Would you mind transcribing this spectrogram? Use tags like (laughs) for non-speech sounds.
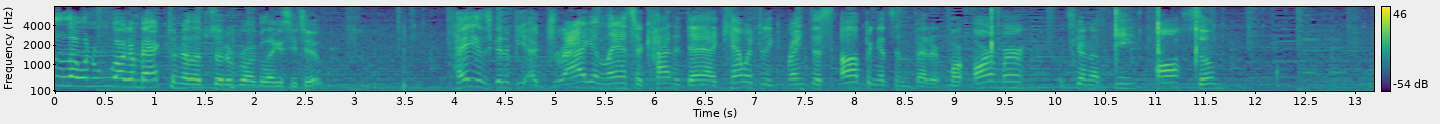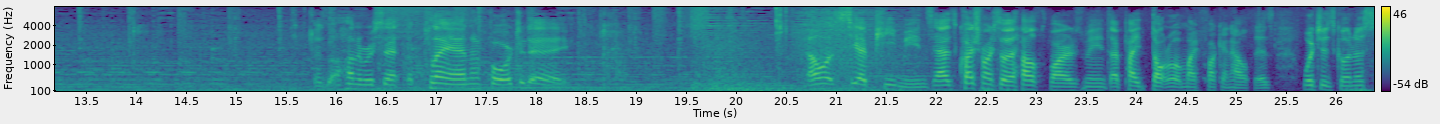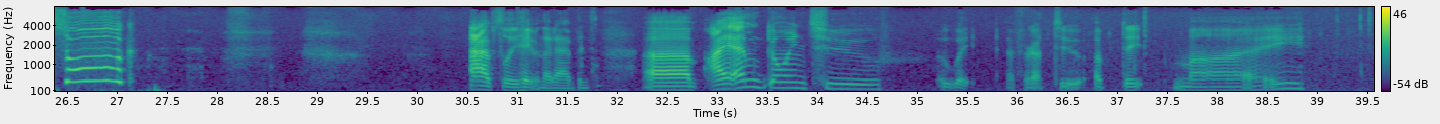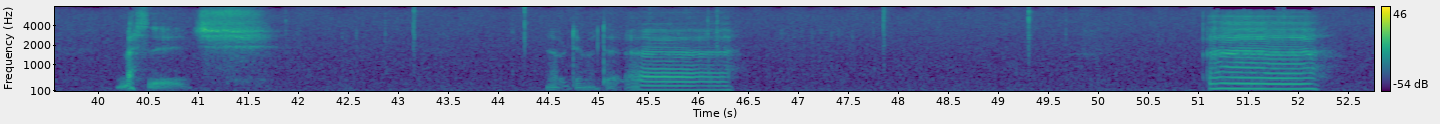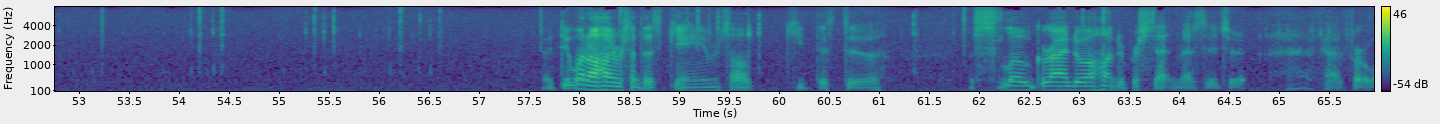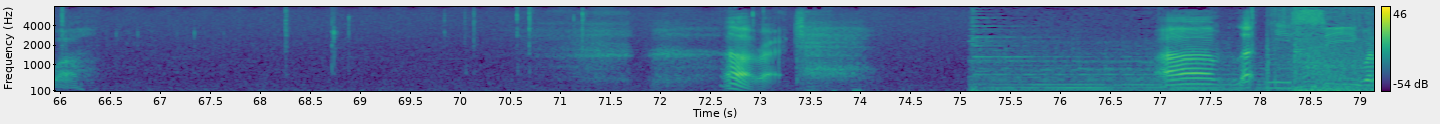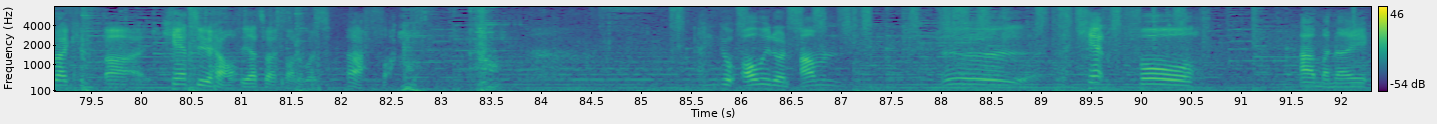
Hello and welcome back to another episode of Rogue Legacy 2. Today is going to be a Dragon Lancer kind of day. I can't wait to rank this up and get some better, more armor. It's going to be awesome. Is 100% the plan for today. I don't know what CIP means. It has question marks so the health bars means I probably don't know what my fucking health is, which is gonna suck. Absolutely hate when that happens. Um, I am going to. Oh, wait, I forgot to update my message. No, damn it. Uh. Uh. I do want 100% of this game, so I'll keep this to a slow grind to 100% message that I've had for a while. Alright. Um, let me see what I can buy. Can't see your health. Yeah, that's what I thought it was. Ah, fuck. I can go all the way to an Ammonite. Uh, can't full Ammonite.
